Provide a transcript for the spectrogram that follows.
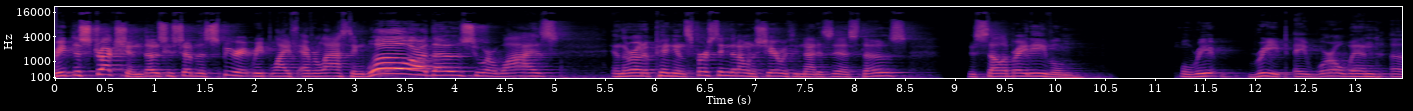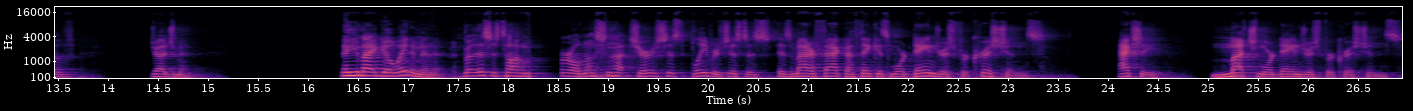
reap destruction. Those who sow to the Spirit reap life everlasting. Woe are those who are wise in their own opinions. First thing that I want to share with you tonight is this those who celebrate evil will reap a whirlwind of judgment. Now you might go, wait a minute, brother, this is talking about the world. No, it's not church, it's just believers. Just as, as a matter of fact, I think it's more dangerous for Christians. Actually, much more dangerous for Christians.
